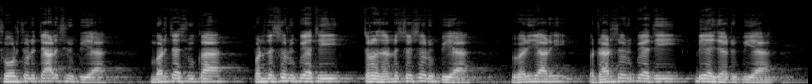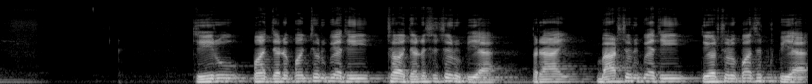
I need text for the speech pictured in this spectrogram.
સોળસો ને ચાલીસ રૂપિયા મરચાં સૂકા પંદરસો રૂપિયાથી ત્રણ હજાર ને છસો રૂપિયા વરિયાળી અઢારસો રૂપિયાથી બે હજાર રૂપિયા જીરું પાંચ હજાર ને પાંચસો રૂપિયાથી છ હજાર ને છસો રૂપિયા રાય બારસો રૂપિયાથી તેરસો ને પાસઠ રૂપિયા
